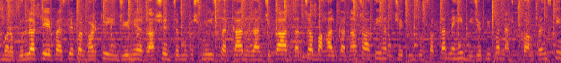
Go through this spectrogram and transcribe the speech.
उमर अब्दुल्ला के फैसले पर भड़के इंजीनियर राशिद जम्मू कश्मीर सरकार राज्य का दर्जा बहाल करना चाहती है। अनुच्छेद तीन सौ सत्तर नहीं बीजेपी पर नेशनल कॉन्फ्रेंस की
